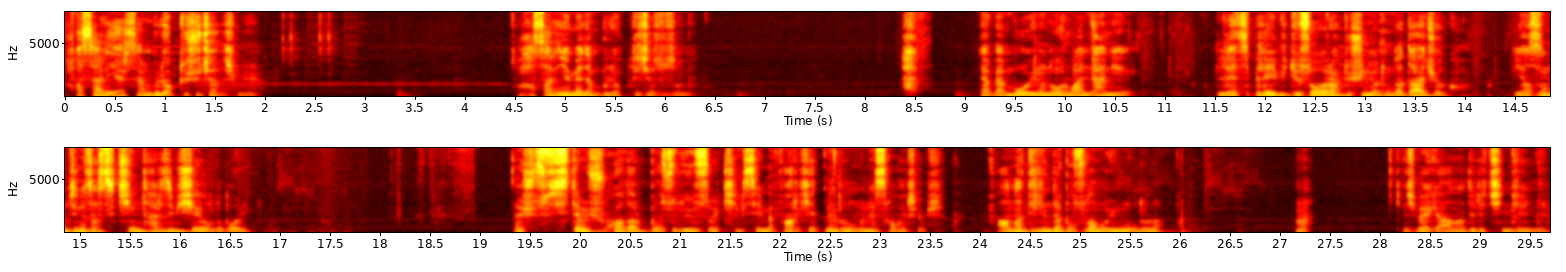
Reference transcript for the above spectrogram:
Hasar yersen blok tuşu çalışmıyor. Hasar yemeden bloklayacağız o zaman. Ya ben bu oyunu normalde hani Let's Play videosu olarak düşünüyordum da daha çok yazılımcınıza sıçayım tarzı bir şey oldu bu oyun. Ya şu sistem şu kadar bozuluyorsa kimse mi fark etmedi oğlum bu ne salakça bir şey. Ana dilinde bozulan oyun mu olur lan? Heh. Geç belki ana dili Çinceyim.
